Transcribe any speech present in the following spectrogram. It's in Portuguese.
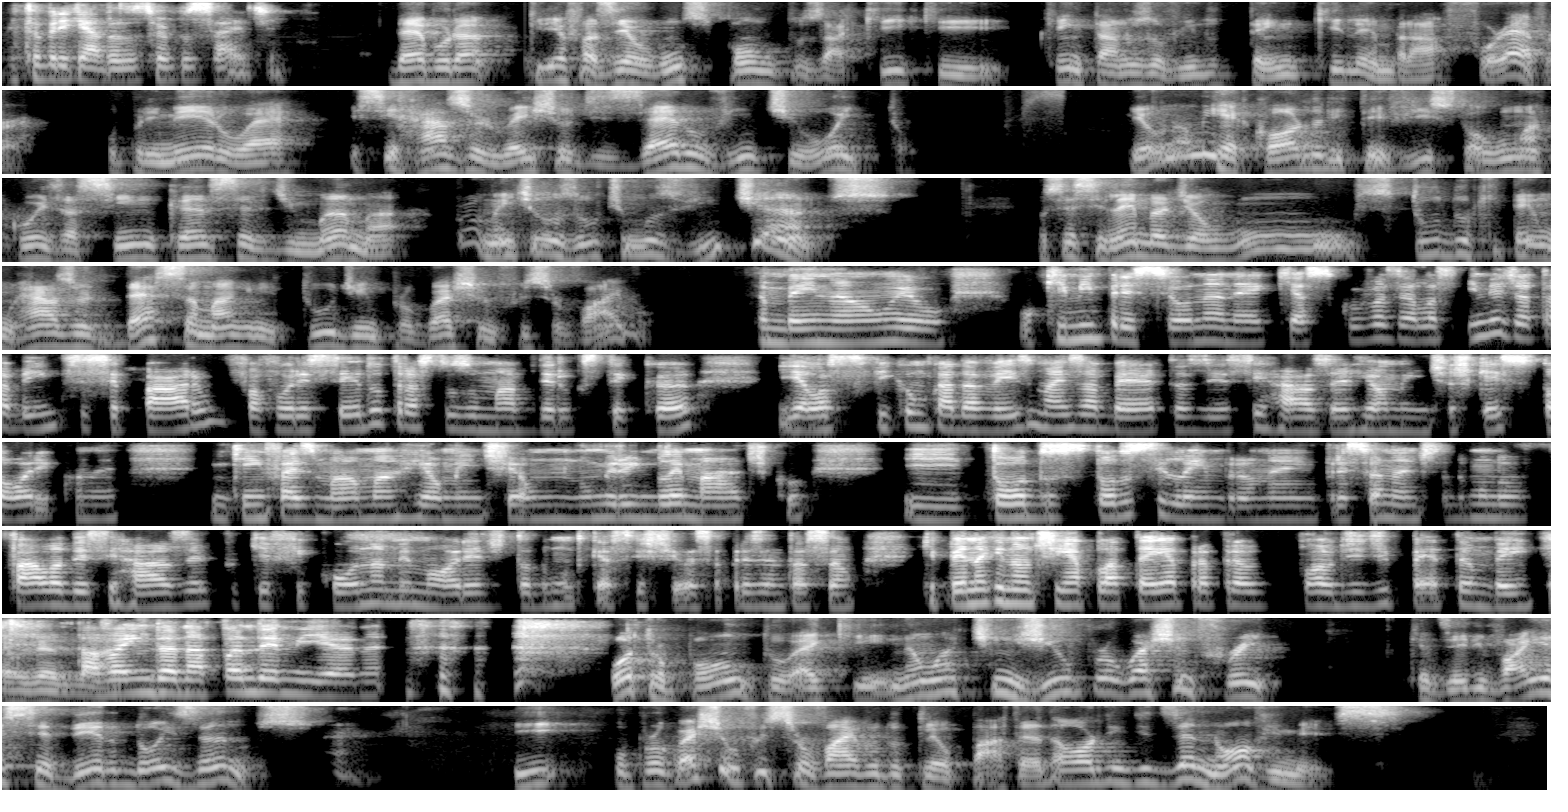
Muito obrigada, Dr. Busaide. Débora, queria fazer alguns pontos aqui que quem está nos ouvindo tem que lembrar forever. O primeiro é esse hazard ratio de 0,28. Eu não me recordo de ter visto alguma coisa assim em câncer de mama, provavelmente nos últimos 20 anos. Você se lembra de algum estudo que tem um hazard dessa magnitude em progression free survival? Também não, eu, o que me impressiona, né, que as curvas elas imediatamente se separam, favorecendo o trastuzumab deruxtecan, e elas ficam cada vez mais abertas, e esse hazard realmente, acho que é histórico, né, em quem faz mama, realmente é um número emblemático, e todos todos se lembram, né, impressionante, todo mundo fala desse hazard, porque ficou na memória de todo mundo que assistiu essa apresentação, que pena que não tinha plateia para aplaudir de pé também, estava é ainda na pandemia, né. Outro ponto é que não atingiu o progression free, quer dizer, ele vai exceder dois anos. E o progression free survival do Cleopatra é da ordem de 19 meses.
